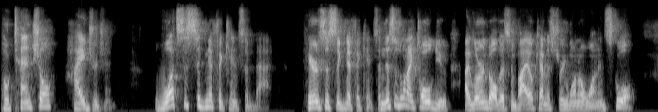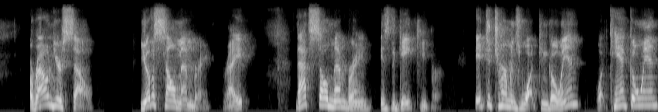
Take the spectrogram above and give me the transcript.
Potential hydrogen. What's the significance of that? Here's the significance. And this is when I told you I learned all this in biochemistry 101 in school. Around your cell, you have a cell membrane, right? That cell membrane is the gatekeeper. It determines what can go in, what can't go in,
